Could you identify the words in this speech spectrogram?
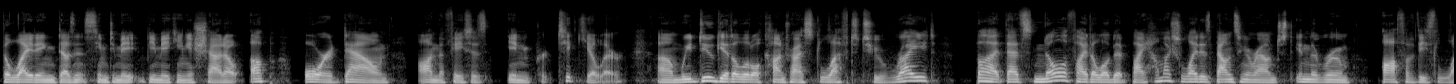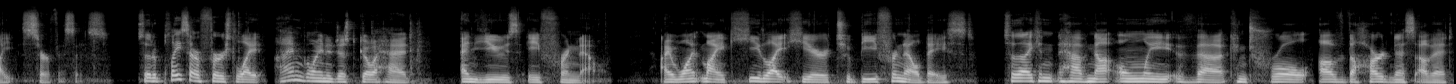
The lighting doesn't seem to be making a shadow up or down on the faces in particular. Um, we do get a little contrast left to right, but that's nullified a little bit by how much light is bouncing around just in the room off of these light surfaces. So to place our first light, I'm going to just go ahead and use a Fresnel. I want my key light here to be Fresnel based so that I can have not only the control of the hardness of it,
